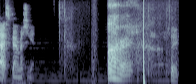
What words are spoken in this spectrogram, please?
Alright, skirmish again. Alright. Sick.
